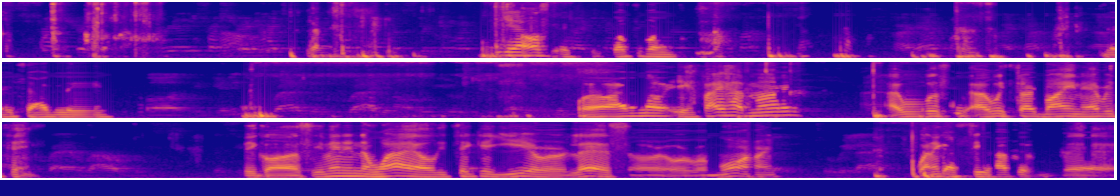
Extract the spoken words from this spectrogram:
it's frustrating, really frustrating. I just went home and was sleeping like Yeah. Okay, that's fine. I have my, I have my, exactly. but if you need to cry, just cry, you know, you, you Well, I don't know if I have money, I will I will start buying everything because even in a while, it take a year or less or, or more. Guanica still have the, uh,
